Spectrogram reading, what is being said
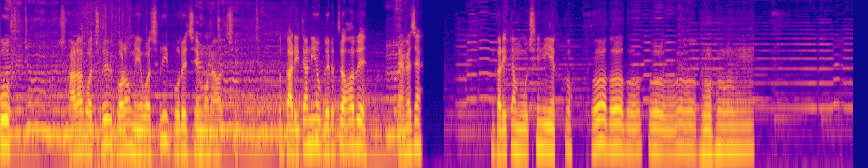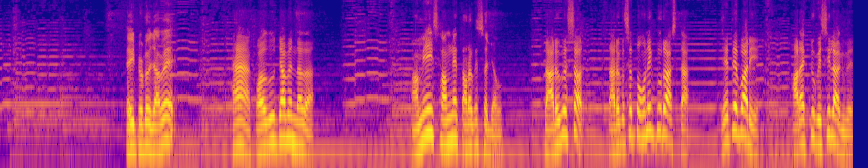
উফ সারা বছরের গরম এ বছরই পড়েছে মনে হচ্ছে। তো গাড়িটা নিয়েও বেরোতে হবে। দেখা যাক। গাড়িটা মুছে নিয়ে একটু। ও হো হো হো। এই টোটো যাবে? হ্যাঁ কত দূর যাবেন দাদা? আমি এই সামনে তারকেশ্বর যাব। তারকেশ্বর? তারকেশ্বর তো অনেক দূর রাস্তা। যেতে পারি আর একটু বেশি লাগবে।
